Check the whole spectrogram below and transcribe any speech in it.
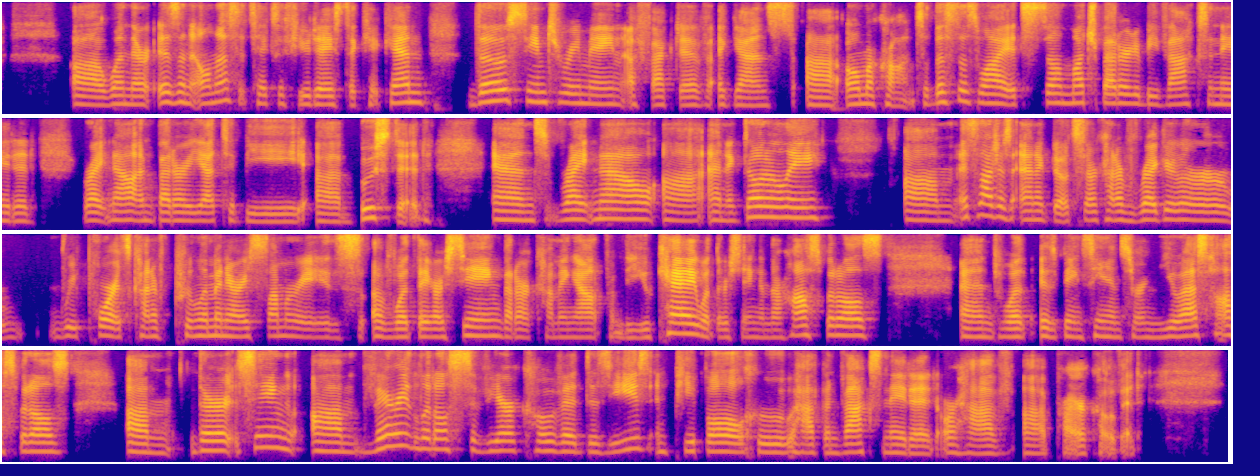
Uh, when there is an illness, it takes a few days to kick in. Those seem to remain effective against uh, Omicron. So, this is why it's still much better to be vaccinated right now and better yet to be uh, boosted. And right now, uh, anecdotally, um, it's not just anecdotes, they're kind of regular reports, kind of preliminary summaries of what they are seeing that are coming out from the UK, what they're seeing in their hospitals, and what is being seen in certain US hospitals. Um, they're seeing um, very little severe COVID disease in people who have been vaccinated or have uh, prior COVID.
